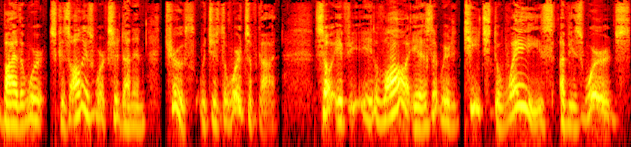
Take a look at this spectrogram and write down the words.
by the words, because all these works are done in truth, which is the words of God. So if the law is that we're to teach the ways of his words,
